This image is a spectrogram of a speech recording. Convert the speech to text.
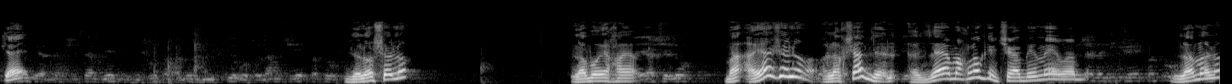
כן? זה לא שלו. למה הוא היה חייב? היה שלו. מה, היה שלו, אבל עכשיו זה המחלוקת שרבי מאיר... למה לא?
